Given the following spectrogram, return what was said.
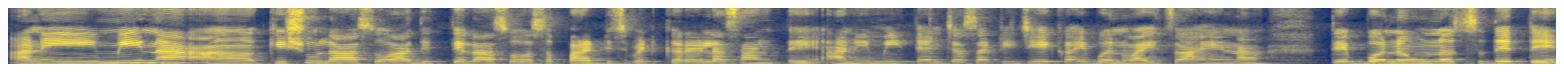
आणि मी ना किशूला असो आदित्यला असो असं पार्टिसिपेट करायला सांगते आणि मी त्यांच्यासाठी जे काही बनवायचं आहे ना ते बनवूनच देते.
